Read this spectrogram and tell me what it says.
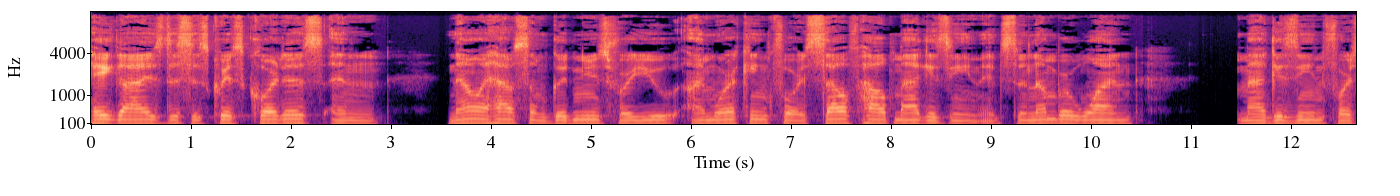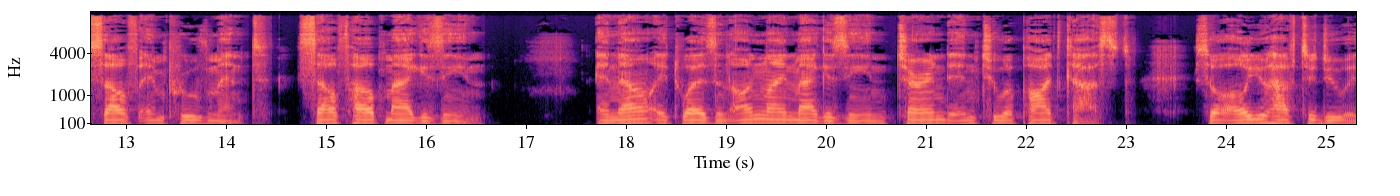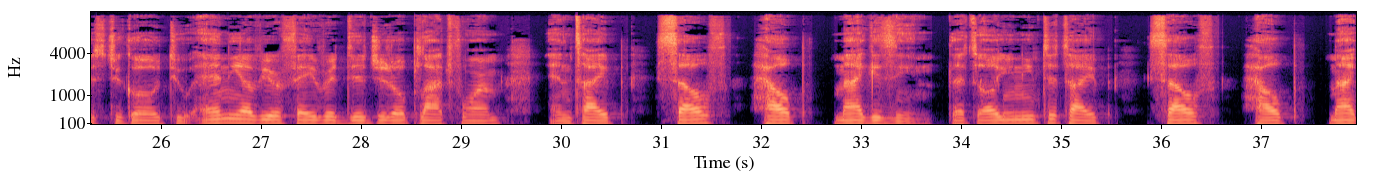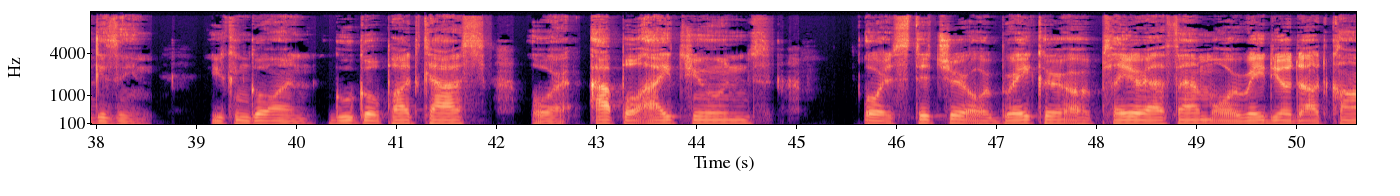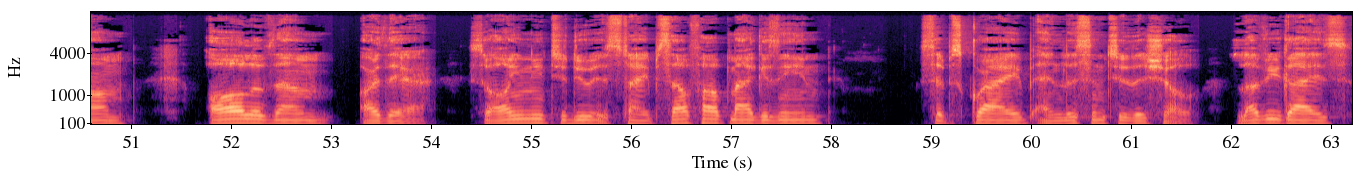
Hey guys, this is Kris Kourtis, and now I have some good news for you. I'm working for Self Help Magazine. It's the number one magazine for self improvement. Self Help Magazine. And now it was an online magazine turned into a podcast. So all you have to do is to go to any of your favorite digital platform and type self help magazine. That's all you need to type self help magazine. You can go on Google Podcasts or Apple iTunes or Stitcher or Breaker or Player FM or radio.com. All of them are there. So all you need to do is type self help magazine subscribe, and listen to the show. Love you guys.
